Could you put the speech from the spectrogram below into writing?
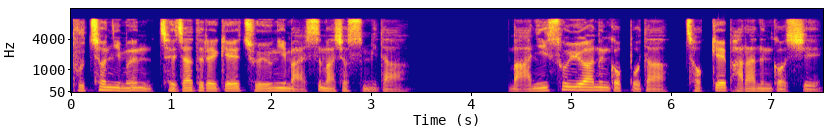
부처님은 제자들에게 조용히 말씀하셨습니다. 많이 소유하는 것보다 적게 바라는 것이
